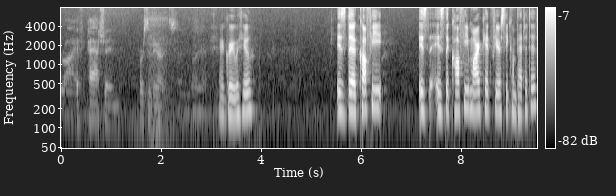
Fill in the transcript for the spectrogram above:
drive, passion, perseverance. I agree with you. Is the coffee, is the, is the coffee market fiercely competitive?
